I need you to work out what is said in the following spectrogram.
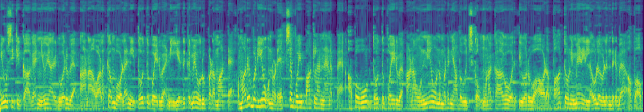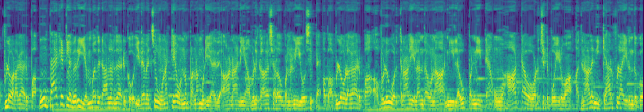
மியூசிக்குக்காக நியூயார்க் வருவ. ஆனா வழக்கம் போல நீ தோத்து போயிருவ. நீ எதுக்குமே உருப்பட மாட்ட. மறுபடியும் உன்னோட எக்ஸ போய் பார்க்கலாம்னு நினைப்ப. அப்பவும் தோத்து போயிருவ. ஆனா உன்னே ஒண்ணு மட்டும் ஞாபகம் வச்சுக்கோ. உனக்காக ஒருத்தி வருவா. அவளை பார்த்தோன்னுமே நீ லவ்ல விழுந்துருவ. அப்ப அவ்வளவு அழகா இருப்பா. உன் பேக்கெட்ல வெறும் எண்பது டாலர் தான் இருக்கும். இதை வச்சு உனக்கே ஒன்னும் பண்ண முடியாது. ஆனா நீ அவளுக்காக செலவு பண்ணனு யோசிப்பேன். அப்ப அவ்வளவு அழகா இருப்பா. அவளும் ஒருத்தனால இழந்தவனா. நீ லவ் பண்ணிட்டேன். உன் ஹார்ட் அவ உடச்சிட்டு போயிடுவான். அதனால நீ கேர்ஃபுல்லா இருந்துக்கோ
